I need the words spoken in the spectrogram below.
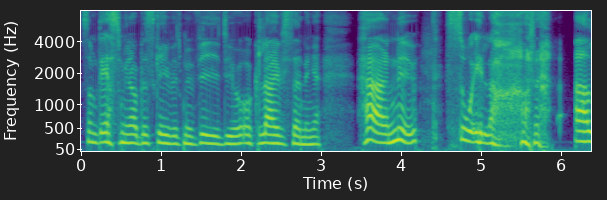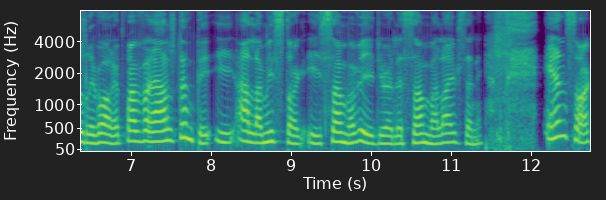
som det som jag har beskrivit med video och livesändningar här nu, så illa har det aldrig varit. Framförallt inte i alla misstag i samma video eller samma livesändning. En sak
